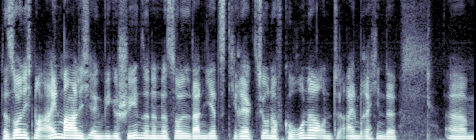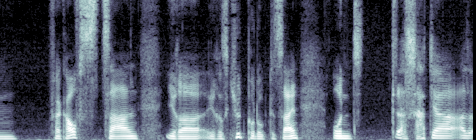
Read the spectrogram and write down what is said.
Das soll nicht nur einmalig irgendwie geschehen, sondern das soll dann jetzt die Reaktion auf Corona und einbrechende ähm, Verkaufszahlen ihrer, ihres Qt-Produktes sein. Und das hat ja, also,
